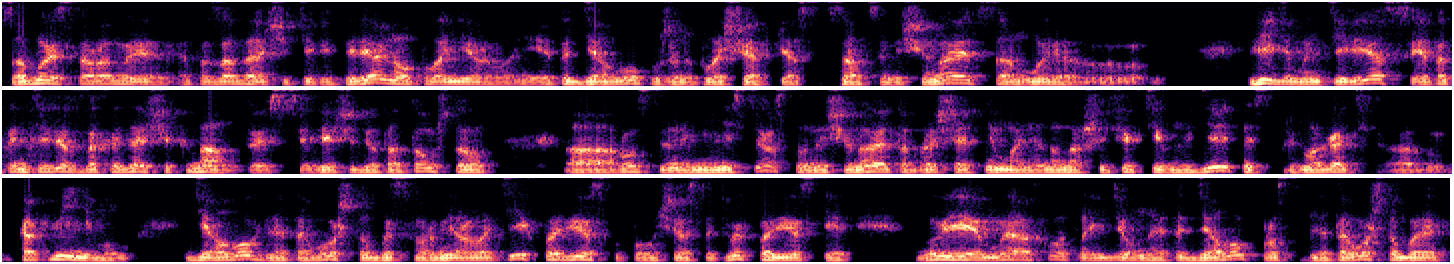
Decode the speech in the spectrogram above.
С одной стороны, это задача территориального планирования, это диалог уже на площадке ассоциации начинается. Мы э, видим интерес, и этот интерес заходящий к нам. То есть речь идет о том, что а, родственные министерства начинают обращать внимание на нашу эффективную деятельность, предлагать э, как минимум диалог для того, чтобы сформировать их повестку, поучаствовать в их повестке. Ну и мы охотно идем на этот диалог просто для того, чтобы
